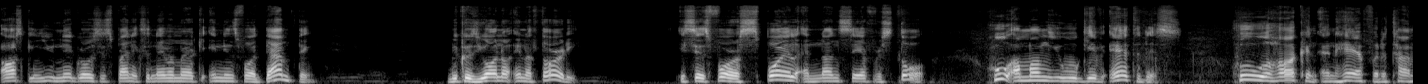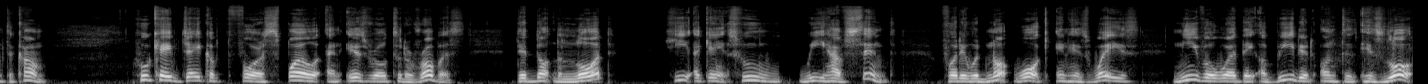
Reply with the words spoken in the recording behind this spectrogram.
asking you Negroes, Hispanics, and Native American Indians for a damn thing because you're not in authority. It says, For a spoil and none saith restore. Who among you will give ear to this? Who will hearken and hear for the time to come? Who gave Jacob for a spoil and Israel to the robbers? Did not the Lord, he against whom we have sinned? For they would not walk in his ways, neither were they obedient unto his law.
